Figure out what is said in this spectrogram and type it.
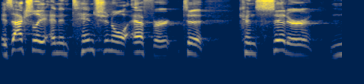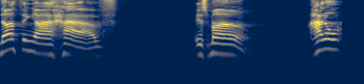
It's actually an intentional effort to consider nothing I have is my own. I don't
